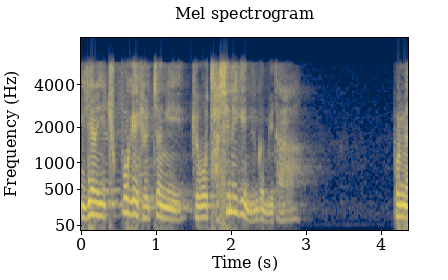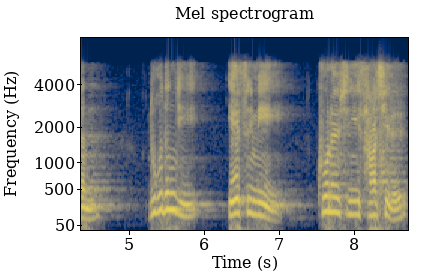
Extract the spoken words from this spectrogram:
이제는 이 축복의 결정이 결국 자신에게 있는 겁니다. 보면 누구든지 예수님이 구원해 주신 이 사실,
